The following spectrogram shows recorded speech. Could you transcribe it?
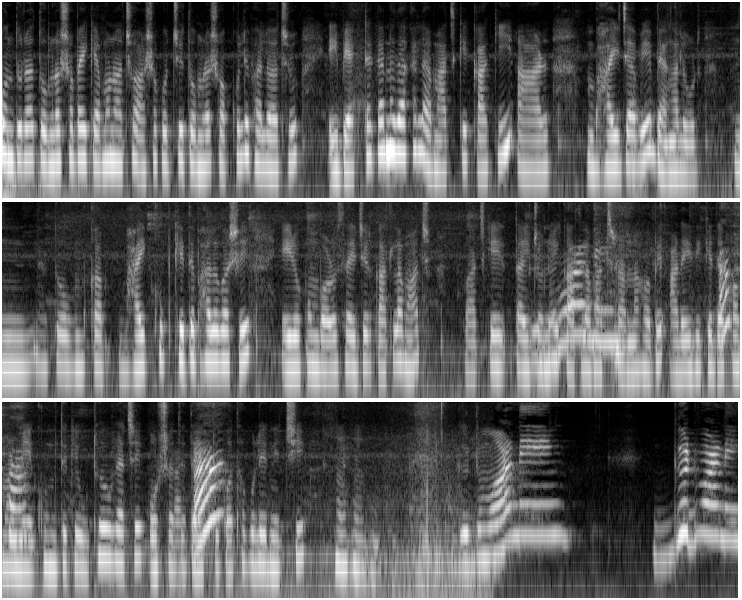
বন্ধুরা তোমরা সবাই কেমন আছো? আশা করছি তোমরা সকলে ভালো আছো। এই ব্যাগটা কেন দেখালাম? আজকে কাকি আর ভাই যাবে ব্যাঙ্গালোর। তো ভাই খুব খেতে ভালোবাসে। এইরকম বড় সাইজের কাতলা মাছ। তো আজকে তাই জন্যই কাতলা মাছ রান্না হবে। আর এইদিকে দেখো আমার মেয়ে ঘুম থেকে উঠেও গেছে। ওর সাথে তাই একটু কথা বলে নিচ্ছি। গুড মর্নিং গুড মর্নিং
